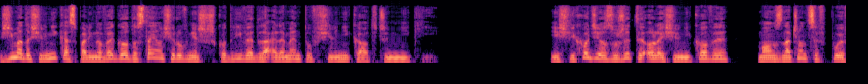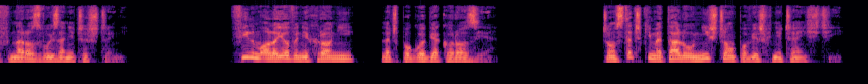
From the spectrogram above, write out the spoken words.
Zima do silnika spalinowego dostają się również szkodliwe dla elementów silnika odczynniki. Jeśli chodzi o zużyty olej silnikowy, ma on znaczący wpływ na rozwój zanieczyszczeń. Film olejowy nie chroni, lecz pogłębia korozję. Cząsteczki metalu niszczą powierzchnię części.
